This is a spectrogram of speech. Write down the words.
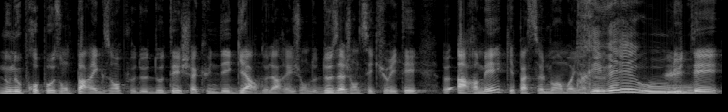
Nous nous proposons par exemple de doter chacune des gares de la région de deux agents de sécurité euh, armés, qui n'est pas seulement un moyen de ou... lutter,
